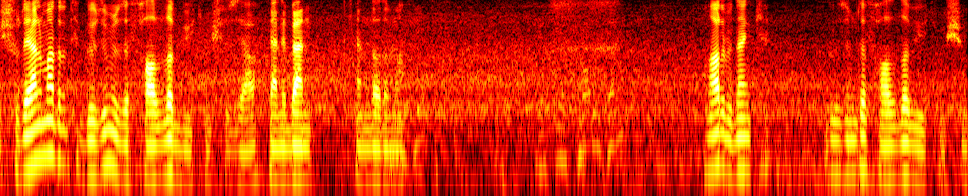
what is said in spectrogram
şu Real Madrid'i gözümüzde fazla büyütmüşüz ya. Yani ben kendi adıma. Harbiden gözümde fazla büyütmüşüm.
